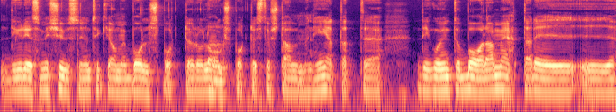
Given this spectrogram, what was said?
Det är ju det som är tjusningen tycker jag med bollsporter och mm. lagsporter i största allmänhet. Att eh, Det går ju inte att bara mäta det i, i,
